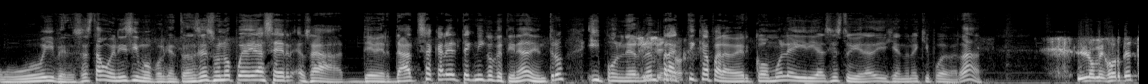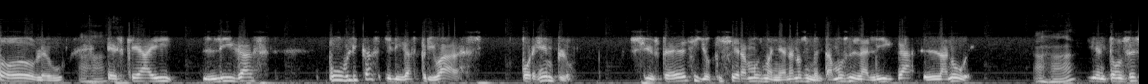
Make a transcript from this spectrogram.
Uy, pero eso está buenísimo, porque entonces uno puede hacer, o sea, de verdad sacar el técnico que tiene adentro y ponerlo Sí, en señor. práctica para ver cómo le iría si estuviera dirigiendo un equipo de verdad. Lo mejor de todo, W, Ajá. es que hay ligas públicas y ligas privadas. Por ejemplo, si ustedes y yo quisiéramos, mañana nos inventamos la liga La Nube. Ajá. Y entonces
